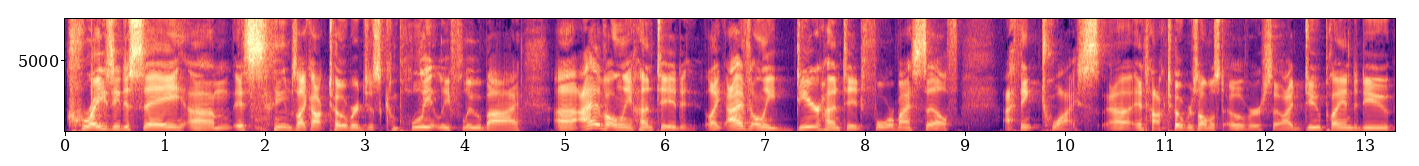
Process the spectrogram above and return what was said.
Crazy to say. Um, it seems like October just completely flew by. Uh, I have only hunted, like, I've only deer hunted for myself. I think twice. Uh, and October's almost over, so I do plan to do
